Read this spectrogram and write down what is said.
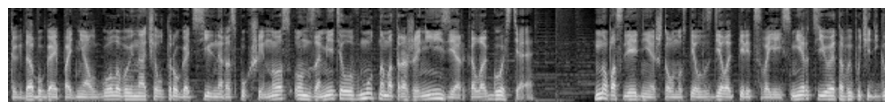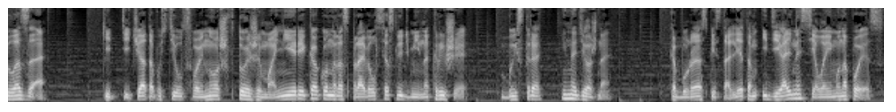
Когда бугай поднял голову и начал трогать сильно распухший нос, он заметил в мутном отражении зеркало гостя. Но последнее, что он успел сделать перед своей смертью, это выпучить глаза. Китти Чат опустил свой нож в той же манере, как он расправился с людьми на крыше – быстро и надежно. Кобура с пистолетом идеально села ему на пояс.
